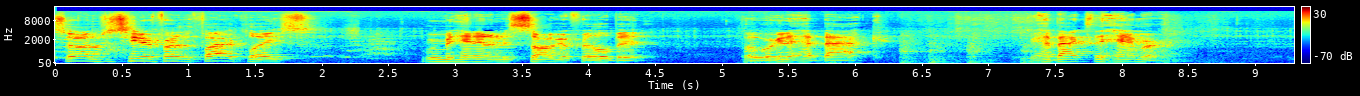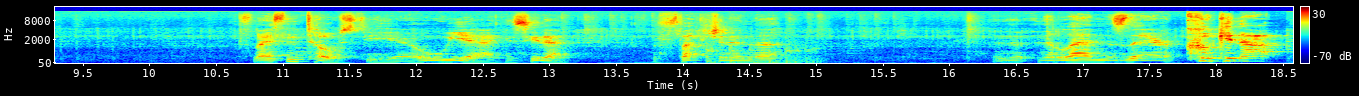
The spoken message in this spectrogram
So I'm just here in front of the fireplace. We've been hanging out in Mississauga for a little bit, but we're gonna head back. We're gonna head back to the hammer. It's nice and toasty here. Oh yeah, I can see that reflection in the in the, in the lens there, cooking up.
